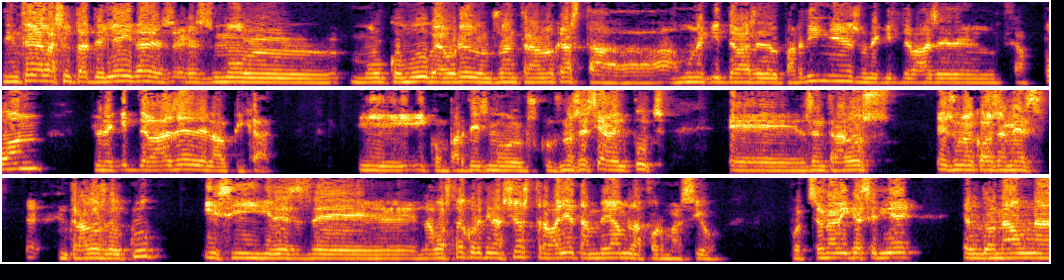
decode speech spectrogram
dintre de la ciutat de Lleida és, és molt, molt comú veure doncs, un entrenador que està amb un equip de base del Pardinyes, un equip de base del Cap Pont i un equip de base de l'Alpicat. I, I comparteix molts clubs. No sé si a Bellpuig eh, els entrenadors és una cosa més eh, entrenadors del club i si des de la vostra coordinació es treballa també amb la formació. Potser una mica seria el donar una,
